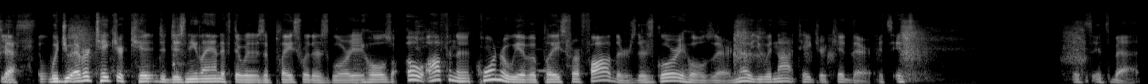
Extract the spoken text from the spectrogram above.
Yes. Would you ever take your kid to Disneyland if there was a place where there's glory holes? Oh, off in the corner we have a place for fathers. There's glory holes there. No, you would not take your kid there. It's it's it's it's bad.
